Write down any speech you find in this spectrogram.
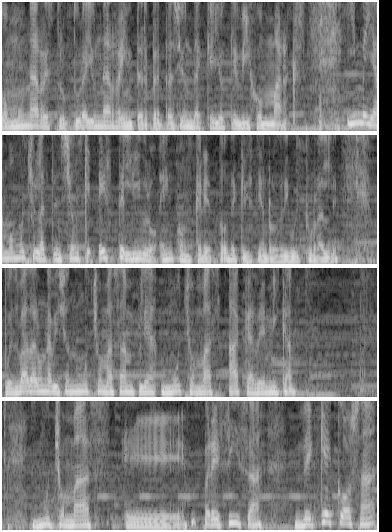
como una reestructura y una reinterpretación de aquello que dijo Marx. Y me llamó mucho la atención que este libro en concreto de Cristian Rodrigo Iturralde, pues va a dar una visión mucho más amplia, mucho más académica y mucho más eh, precisa de qué cosa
